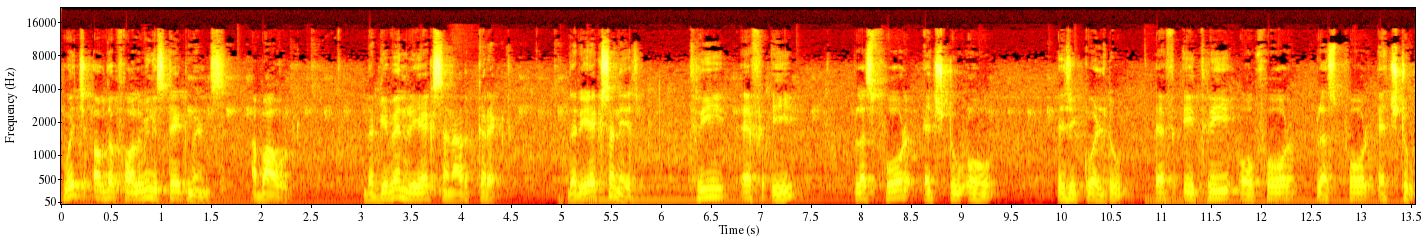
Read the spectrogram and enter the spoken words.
Which of the following statements about the given reaction are correct? The reaction is 3Fe plus 4H2O is equal to Fe3O4 plus 4H2.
